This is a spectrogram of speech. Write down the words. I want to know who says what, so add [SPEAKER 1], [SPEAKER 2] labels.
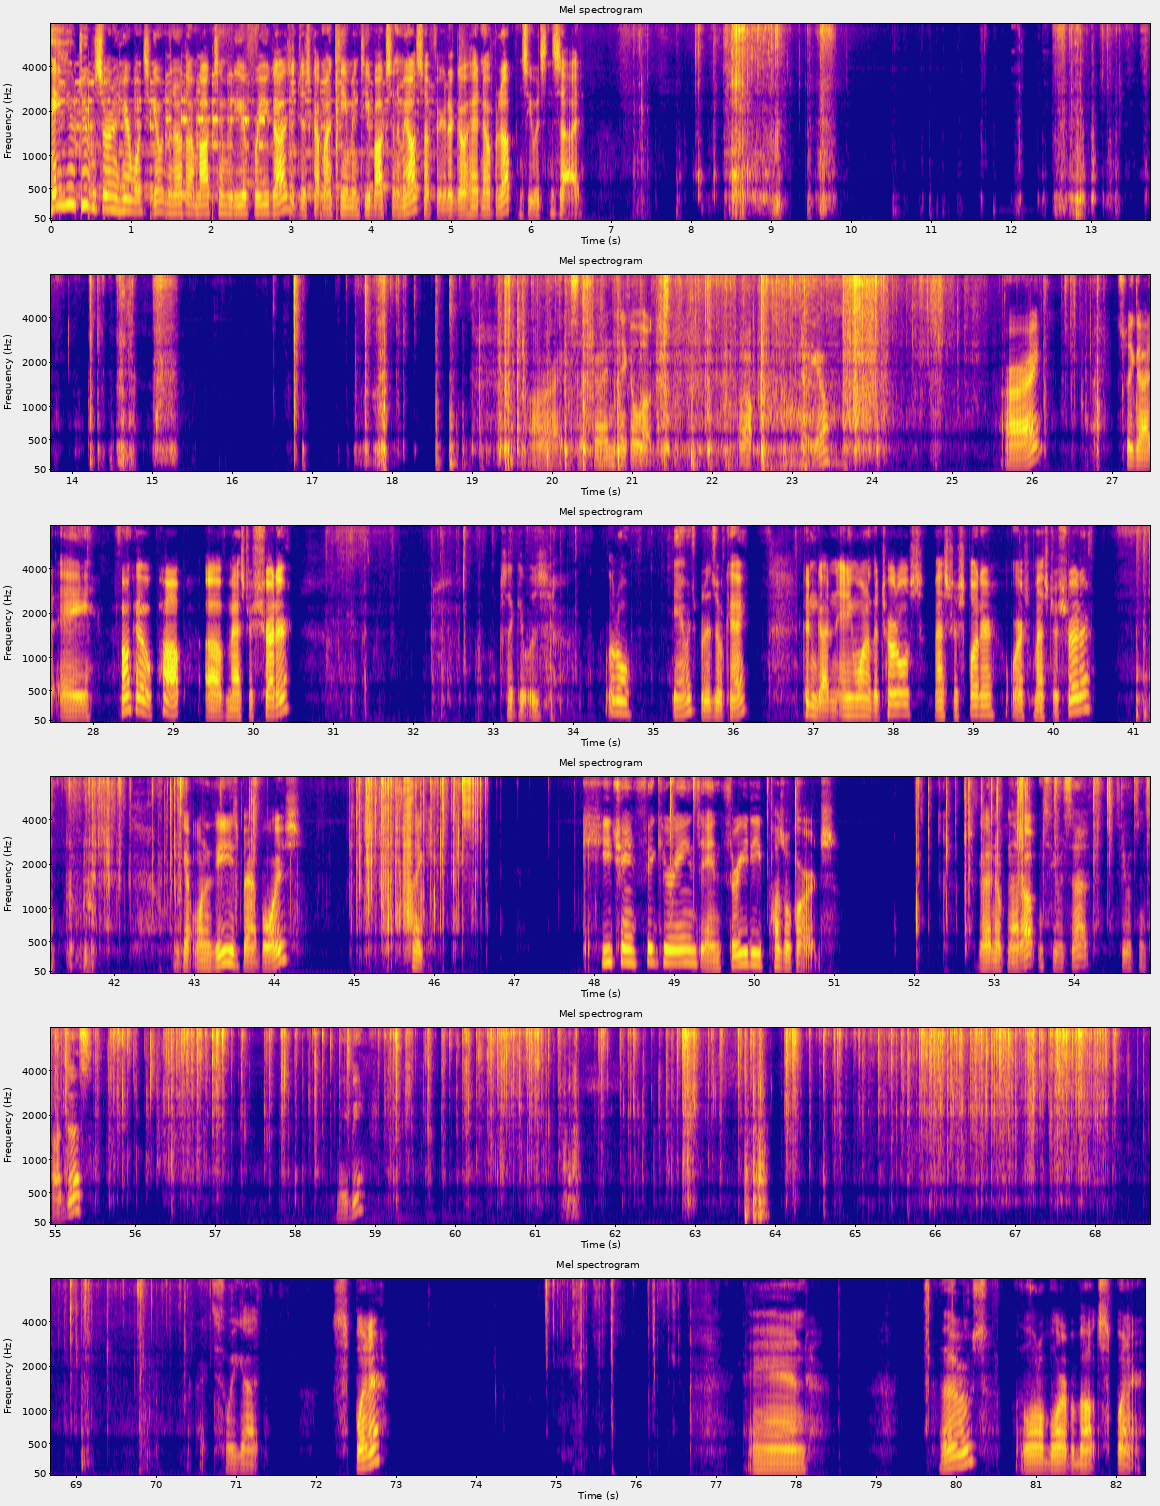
[SPEAKER 1] Hey YouTube, it's here once again with another unboxing video for you guys. I just got my TMNT box in the mail, so I figured I'd go ahead and open it up and see what's inside. Alright, so let's go ahead and take a look. Oh, there we go. Alright, got a Funko Pop of Master Shredder. Looks like it was a little damaged, but it's okay. Couldn't gotten any one of the turtles, Master Splinter or Master Shredder. We got one of these bad boys. like keychain figurines and 3D puzzle cards. So go ahead and open that up and see what's that. See what's inside this. Maybe. Alright, so we got Splinter. And those, a little blurb about Splinter.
